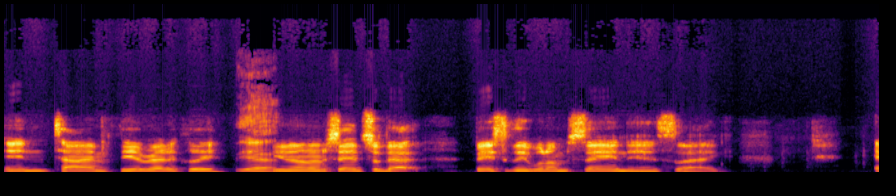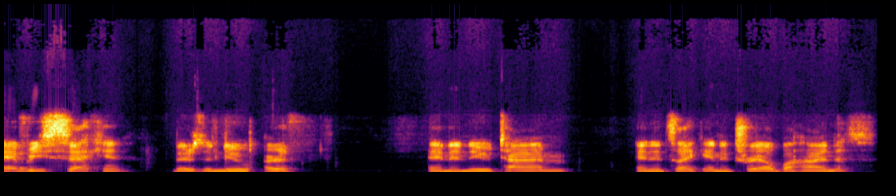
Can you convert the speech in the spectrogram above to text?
in time theoretically. yeah. You know what I'm saying? So that basically what I'm saying is like every second there's a new Earth and a new time and it's like in a trail behind us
